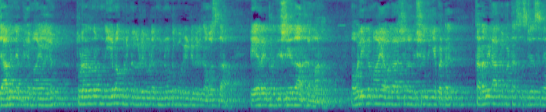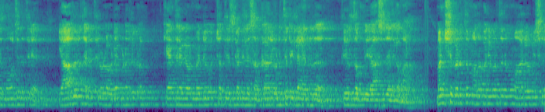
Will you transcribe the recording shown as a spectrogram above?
ജാമ്യം ലഭ്യമായാലും തുടർന്നും നിയമക്കുരുക്കുകളിലൂടെ മുന്നോട്ട് പോകേണ്ടി വരുന്ന അവസ്ഥ ഏറെ പ്രതിഷേധാർഹമാണ്. മൗലികമായ അവകാശങ്ങൾ നിഷേധിക്കപ്പെട്ട് തടവിലാക്കപ്പെട്ട സിസ്റ്റേഴ്സിന് മോചനത്തിന് യാതൊരു തരത്തിലുള്ള ഇടപെടലുകളും കേന്ദ്ര ഗവൺമെന്റോ ഛത്തീസ്ഗഡിലെ സർക്കാരും എടുത്തിട്ടില്ല എന്നത് തീർത്തും നിരാശജനകമാണ്. മനുഷ്യകടത്തും മതപരിവർത്തനവും ആരോപിച്ച്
